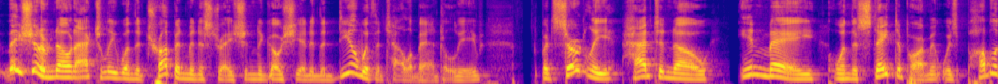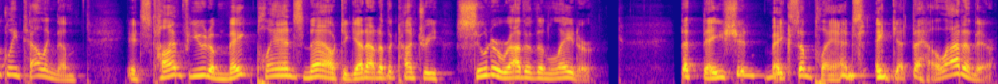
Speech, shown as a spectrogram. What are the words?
they should have known actually when the Trump administration negotiated the deal with the Taliban to leave, but certainly had to know in May when the State Department was publicly telling them it's time for you to make plans now to get out of the country sooner rather than later, that they should make some plans and get the hell out of there,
